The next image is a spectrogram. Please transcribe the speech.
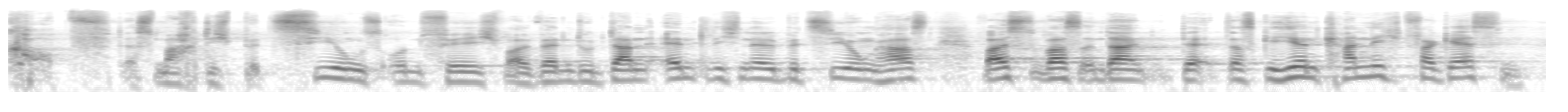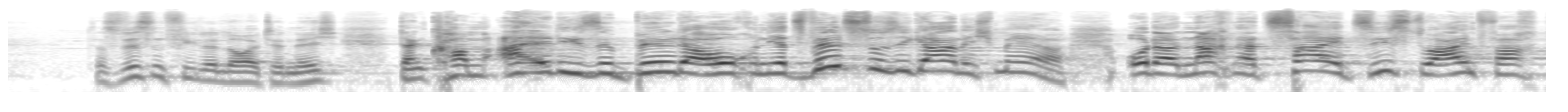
Kopf. Das macht dich beziehungsunfähig, weil wenn du dann endlich eine Beziehung hast, weißt du was, dein, das Gehirn kann nicht vergessen. Das wissen viele Leute nicht. Dann kommen all diese Bilder hoch und jetzt willst du sie gar nicht mehr. Oder nach einer Zeit siehst du einfach,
